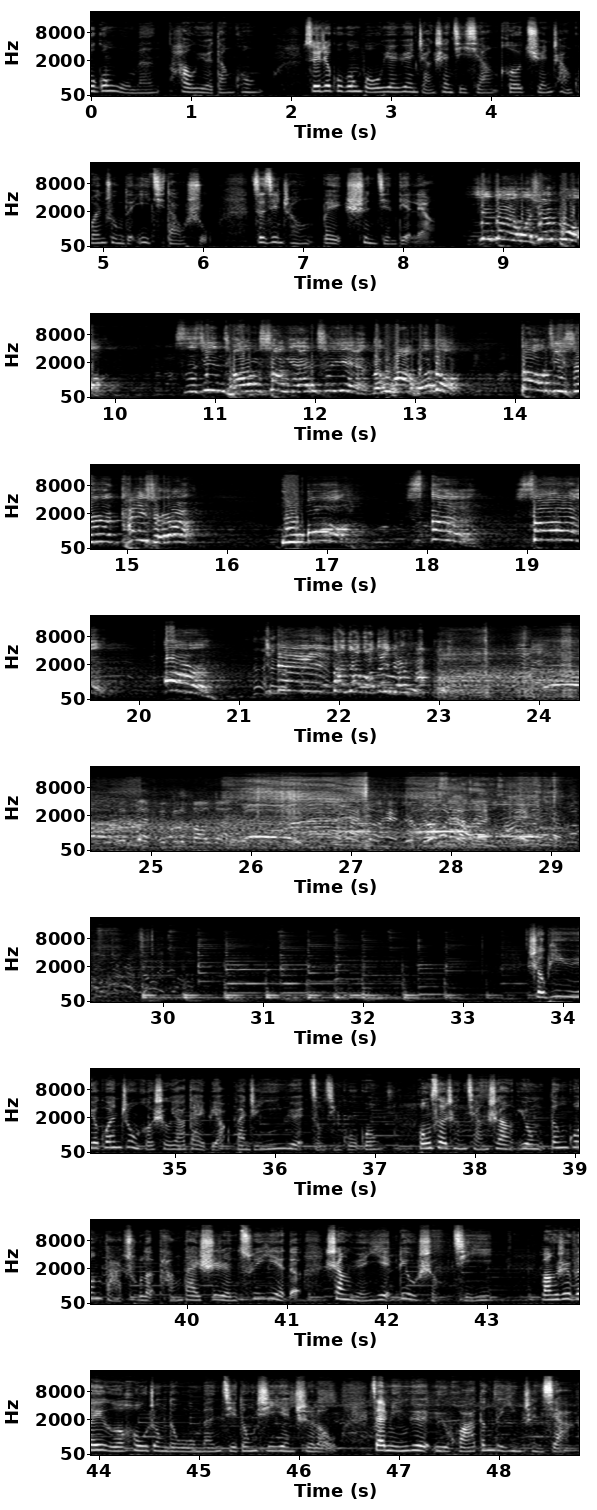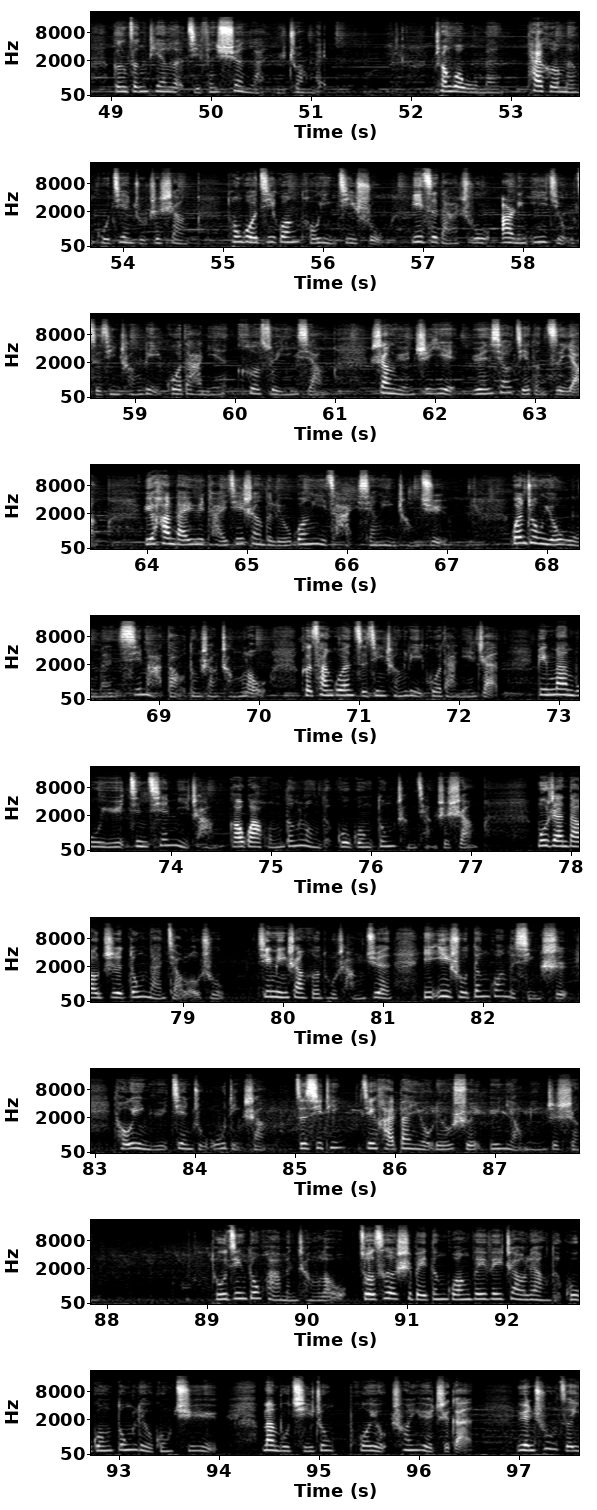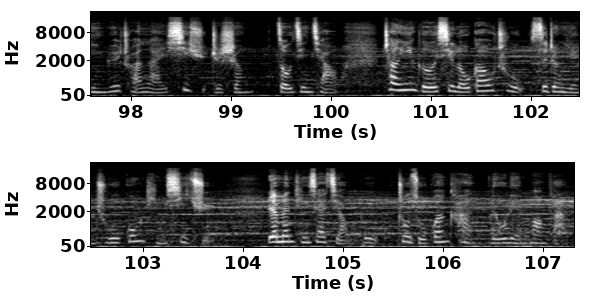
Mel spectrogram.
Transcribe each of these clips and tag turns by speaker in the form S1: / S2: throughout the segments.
S1: 故宫午门皓月当空。随着故宫博物院院长单霁翔和全场观众的一起倒数，紫禁城被瞬间点亮。
S2: 现在我宣布，紫禁城上元之夜文化活动倒计时开始，五、四、三、二、一，大家往那边看。
S1: 首批预约观众和受邀代表伴着音乐走进故宫，红色城墙上用灯光打出了唐代诗人崔烨的《上元夜六首其一》。往日巍峨厚重的午门及东西燕翅楼，在明月与华灯的映衬下，更增添了几分绚烂与壮美。穿过午门，太和门古建筑之上，通过激光投影技术，依次打出“二零一九紫禁城里过大年，贺岁迎祥”。上元之夜，元宵节等字样，与汉白玉台阶上的流光溢彩相映成趣。观众由午门西马道登上城楼，可参观紫禁城里过大年展，并漫步于近千米长、高挂红灯笼的故宫东城墙之上。木栈道至东南角楼处，《清明上河图》长卷以艺术灯光的形式投影于建筑屋顶上，仔细听，竟还伴有流水与鸟鸣之声。途经东华门城楼，左侧是被灯光微微照亮的故宫东六宫区域，漫步其中颇有穿越之感。远处则隐约传来戏曲之声。走近瞧，畅音阁戏楼高处似正演出宫廷戏曲，人们停下脚步驻足观看，流连忘返。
